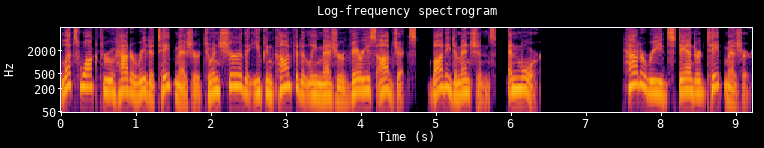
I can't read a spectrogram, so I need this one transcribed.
let's walk through how to read a tape measure to ensure that you can confidently measure various objects, body dimensions, and more. How to read standard tape measure.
